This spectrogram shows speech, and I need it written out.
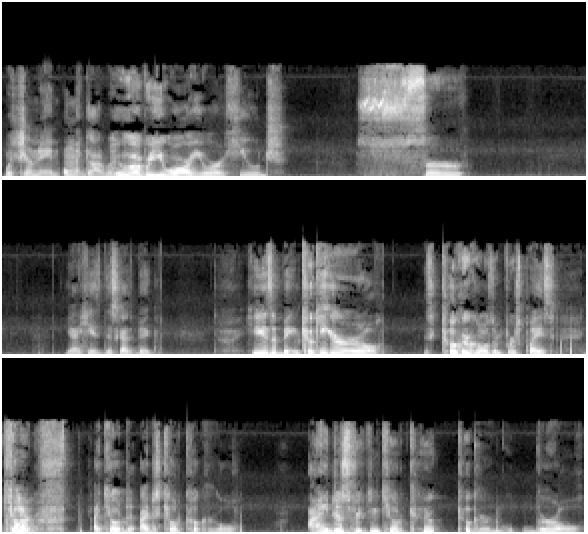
What's your name? Oh my god, whoever you are, you are a huge. Sir. Yeah, he's this guy's big. He's a big cookie girl. This cooker girl's in first place. Killer. I killed. I just killed cooker girl. I just freaking killed cook, cooker girl.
